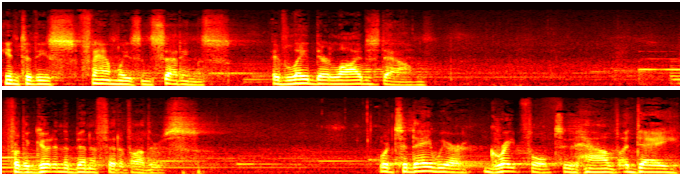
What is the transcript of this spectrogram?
into these families and settings? They've laid their lives down for the good and the benefit of others. Lord, today we are grateful to have a day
